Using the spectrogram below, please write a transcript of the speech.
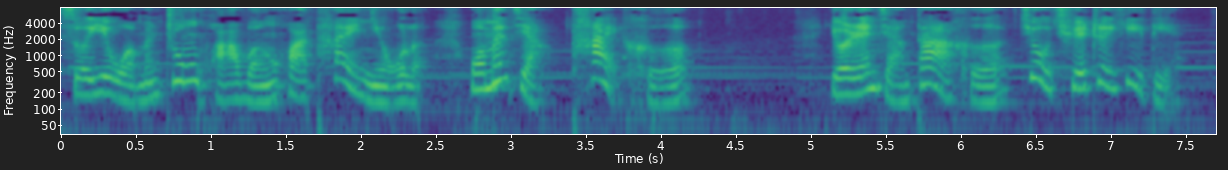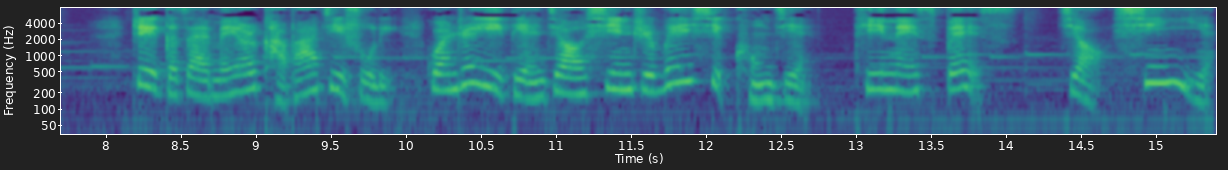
所以我们中华文化太牛了。我们讲太和，有人讲大和，就缺这一点。这个在梅尔卡巴技术里管这一点叫心之微细空间 （tiny space），叫心眼。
